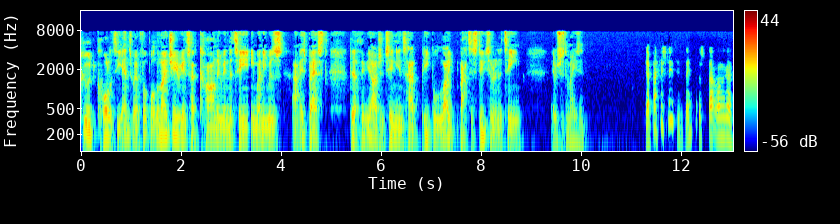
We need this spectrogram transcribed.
good quality end-to-end football. The Nigerians had Kanu in the team when he was at his best. The, I think the Argentinians had people like Batistuta in the team. It was just amazing. Yeah, Batistuta, did they? It was that long ago.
